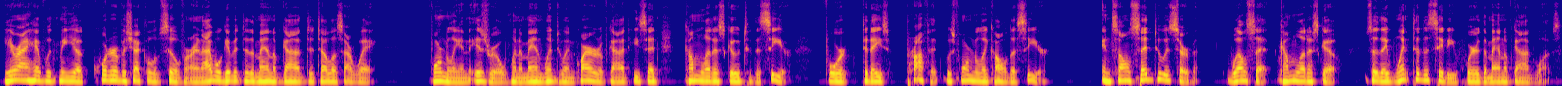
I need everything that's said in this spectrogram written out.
Here I have with me a quarter of a shekel of silver, and I will give it to the man of God to tell us our way. Formerly in Israel, when a man went to inquire of God, he said, Come, let us go to the seer. For today's prophet was formerly called a seer. And Saul said to his servant, Well said, come let us go. So they went to the city where the man of God was.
